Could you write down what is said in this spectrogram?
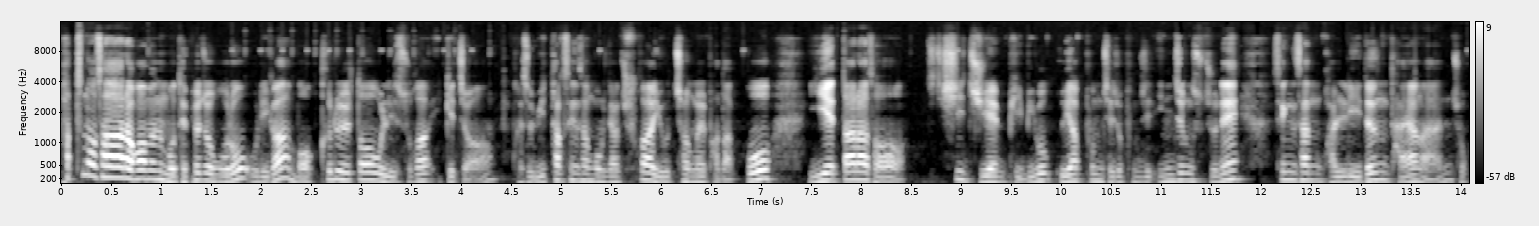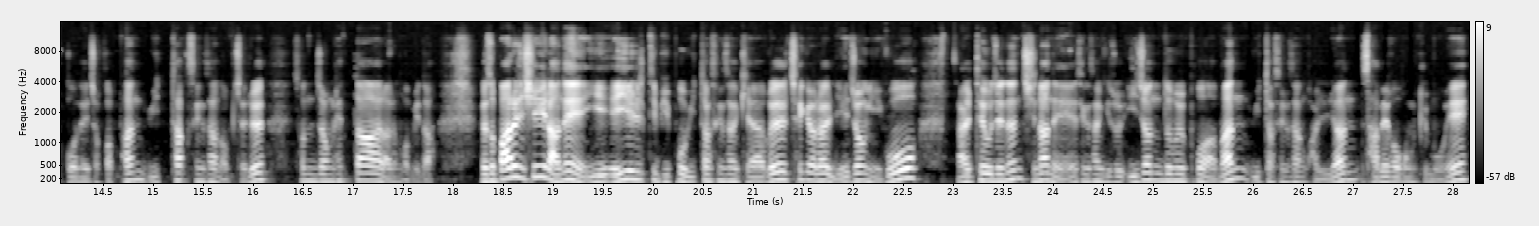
파트너사라고 하면 뭐 대표적으로 우리가 머크를 떠올릴 수가 있겠죠. 그래서 위탁 생산 공장 추가 요청을 받았고 이에 따라서 CGMP 미국 의약품 제조품질 인증 수준의 생산 관리 등 다양한 조건에 적합한 위탁 생산 업체를 선정했다라는 겁니다. 그래서 빠른 시일 안에 이 ALT-B4 위탁 생산 계약을 체결할 예정이고 알테오제는 지난해 생산 기술 이전 등을 포함한 위탁 생산 관련 400억 원 규모의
